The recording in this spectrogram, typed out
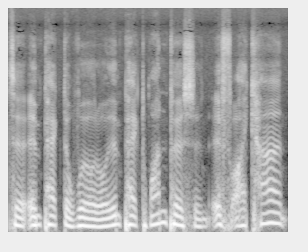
to impact the world or impact one person if I can't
